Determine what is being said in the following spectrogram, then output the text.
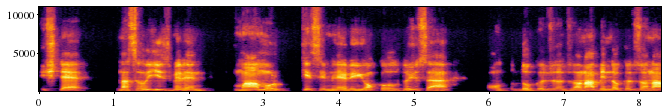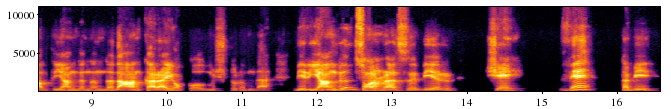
işte nasıl İzmir'in mamur kesimleri yok olduysa 1916, 1916 yangınında da Ankara yok olmuş durumda. Bir yangın sonrası bir şey ve tabii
